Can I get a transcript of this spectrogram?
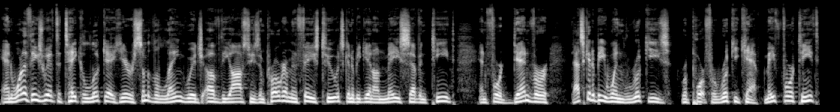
And one of the things we have to take a look at here is some of the language of the offseason program in phase two. It's going to begin on May 17th. And for Denver, that's going to be when rookies report for rookie camp. May 14th,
